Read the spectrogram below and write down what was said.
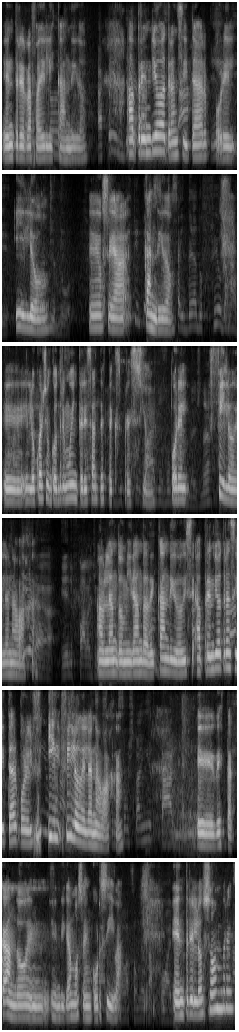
entre Rafael y Cándido. Aprendió a transitar por el hilo, eh, o sea, Cándido, eh, lo cual yo encontré muy interesante esta expresión, por el filo de la navaja. Hablando Miranda de Cándido, dice, aprendió a transitar por el filo de la navaja, eh, destacando, en, digamos, en cursiva, entre los hombres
